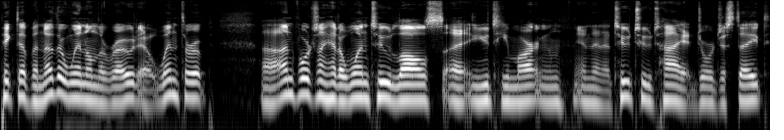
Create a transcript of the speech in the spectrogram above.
picked up another win on the road at Winthrop. Uh, unfortunately, had a 1 2 loss at UT Martin and then a 2 2 tie at Georgia State.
